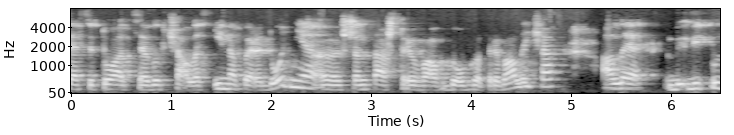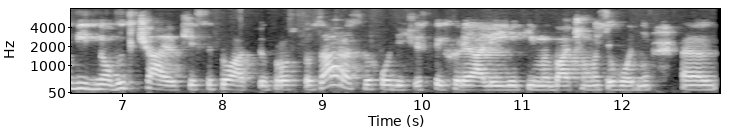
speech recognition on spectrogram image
ця ситуація вивчалась і напередодні. Е, Шантаж тривав довготривалий час. Але відповідно вивчаючи ситуацію просто зараз, виходячи з тих реалій, які ми бачимо сьогодні, е,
